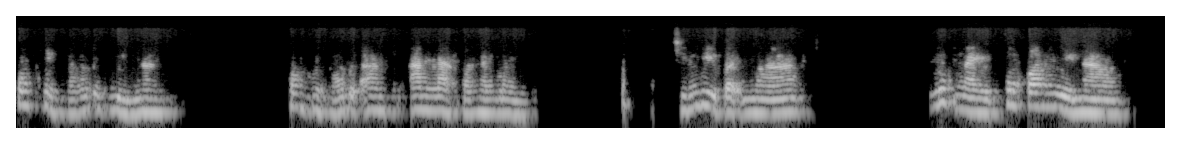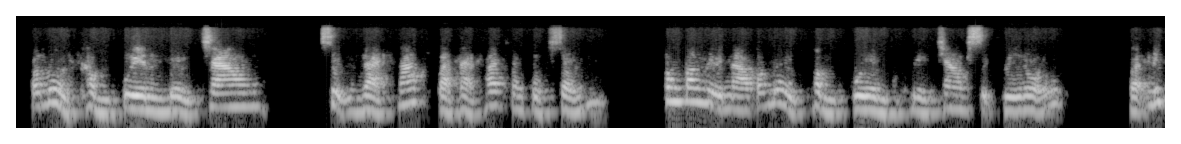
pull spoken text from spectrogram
không thể có được bình an, không thể có được an an lạc và hài lòng chính vì vậy mà lúc này không có người nào có đủ thẩm quyền để trao sự giải thoát và giải thoát trong cuộc sống. Không có người nào có đủ thẩm quyền để trao sự cứu rỗi và đích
